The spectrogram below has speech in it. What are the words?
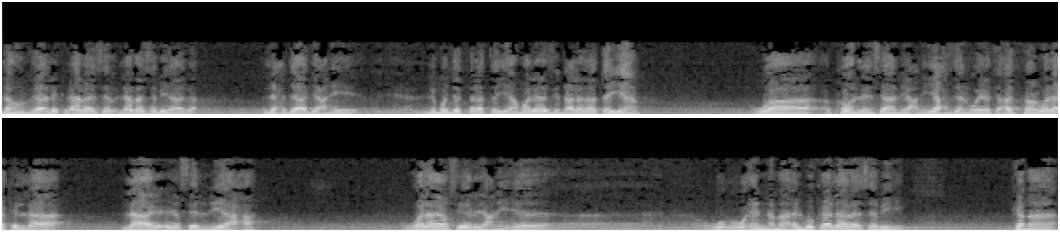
لهم ذلك لا بأس لا بأس بهذا. الإحداد يعني لمدة ثلاثة أيام ولا يزيد على ثلاثة أيام. وكون الإنسان يعني يحزن ويتأثر ولكن لا لا يصير نياحة ولا يصير يعني آه، وإنما البكاء لا بأس به. كما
